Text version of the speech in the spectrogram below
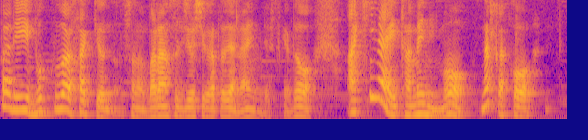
ぱり僕はさっきのそのバランス重視型じゃないんですけど飽きないためにもなんかこう,、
